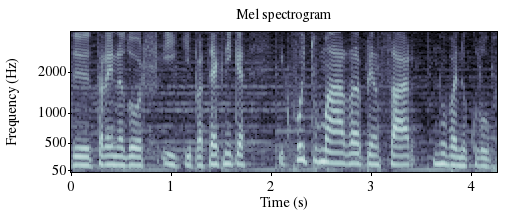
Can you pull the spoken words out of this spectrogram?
de treinadores e equipa técnica e que foi tomada a pensar no bem do clube.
